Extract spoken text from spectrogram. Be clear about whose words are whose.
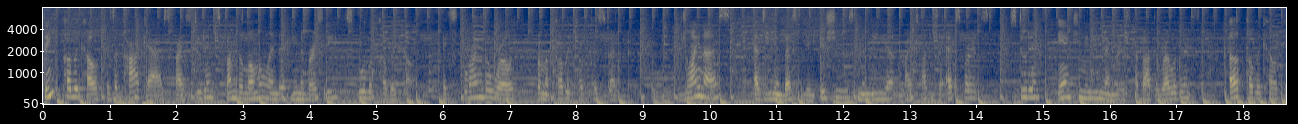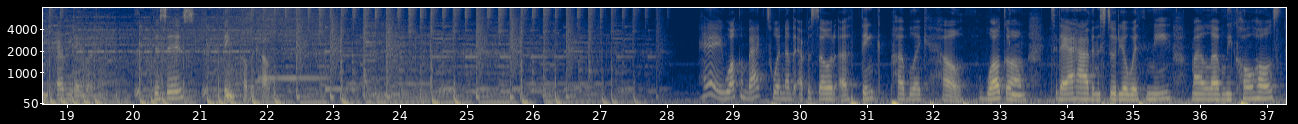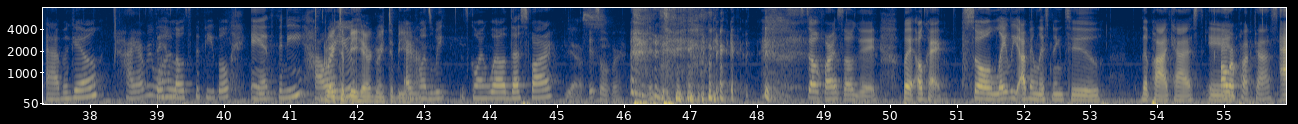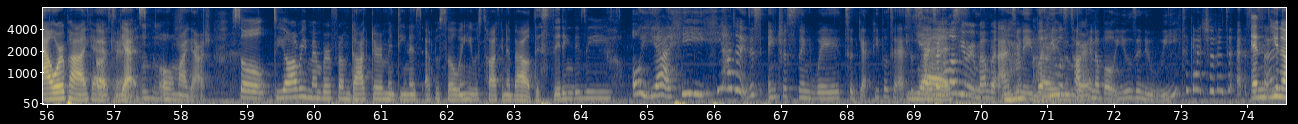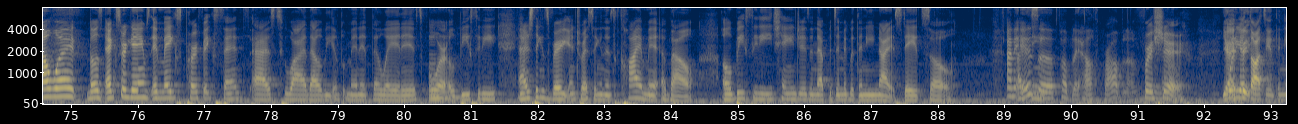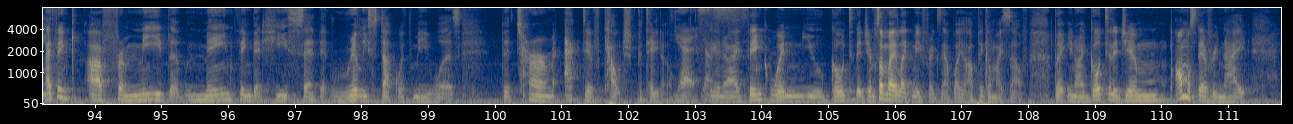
Speaker 1: Think Public Health is a podcast by students from the Loma Linda University School of Public Health, exploring the world from a public health perspective. Join us as we investigate issues in the media by talking to experts, students, and community members about the relevance of public health in everyday living. This is Think Public Health. Welcome back to another episode of Think Public Health. Welcome. Today I have in the studio with me my lovely co-host Abigail.
Speaker 2: Hi everyone.
Speaker 1: Say hello to the people. Anthony, how
Speaker 3: Great
Speaker 1: are you?
Speaker 3: Great to be here. Great to be here.
Speaker 1: Everyone's week is going well thus far.
Speaker 3: Yes.
Speaker 2: It's over.
Speaker 1: so far so good. But okay. So lately I've been listening to the podcast and
Speaker 2: Our podcast.
Speaker 1: our podcast.
Speaker 2: Okay.
Speaker 1: Yes.
Speaker 2: Mhm.
Speaker 1: Oh my gosh. So, do y'all remember from Dr. Medina's episode when he was talking about the sitting disease?
Speaker 2: Oh yeah, he he had a, this interesting way to get people to exercise. I don't know if you remember Anthony, but
Speaker 1: I
Speaker 2: he was
Speaker 1: remember.
Speaker 2: talking about using the Wii to get children to exercise.
Speaker 1: And you know what? Those extra games, it makes perfect sense as to why that would be implemented the way it is for
Speaker 2: Mhm.
Speaker 1: obesity. And I just think it's very interesting in this climate about obesity changes and epidemic within the United States. So,
Speaker 2: and it
Speaker 1: I
Speaker 2: is
Speaker 1: think-
Speaker 2: a public health problem
Speaker 1: for
Speaker 2: you know.
Speaker 1: sure.
Speaker 3: Yeah,
Speaker 1: what
Speaker 3: I
Speaker 1: are your
Speaker 3: think-
Speaker 1: thoughts, Anthony?
Speaker 3: I think uh, for me, the main thing that he said that really stuck with me was the term active couch potato.
Speaker 1: yes.
Speaker 2: Yes.
Speaker 3: You know, I think when you go to the gym, somebody like me, for example, I, I'll pick on myself, but you know, I go to the gym almost every night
